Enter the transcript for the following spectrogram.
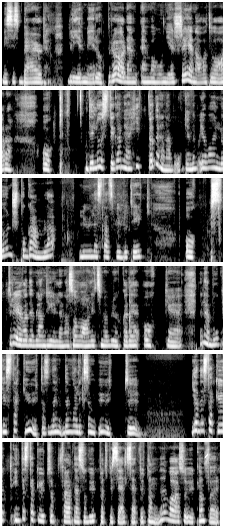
Mrs Baird blir mer upprörd än, än vad hon ger sken av att vara. Och det lustiga när jag hittade den här boken, jag var en lunch på gamla Luleå stadsbibliotek och strövade bland hyllorna som vanligt som jag brukade och eh, den här boken stack ut, alltså den, den var liksom ut eh, Ja, den stack ut, inte stack ut för att den såg ut på ett speciellt sätt utan den var alltså utanför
